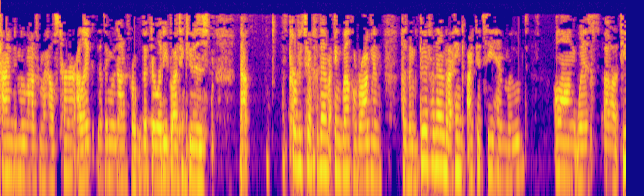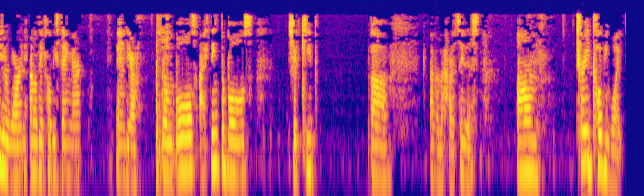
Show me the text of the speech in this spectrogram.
time to move on from Miles Turner. I like that they moved on from Victor Oladipo. I think he was not perfect fit for them. I think Malcolm Brogdon has been good for them, but I think I could see him moved along with uh, T.J. Warren. I don't think he'll be staying there. And yeah, so the Bulls. I think the Bulls should keep. Um, I don't know how to say this. Um, trade Coby White.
